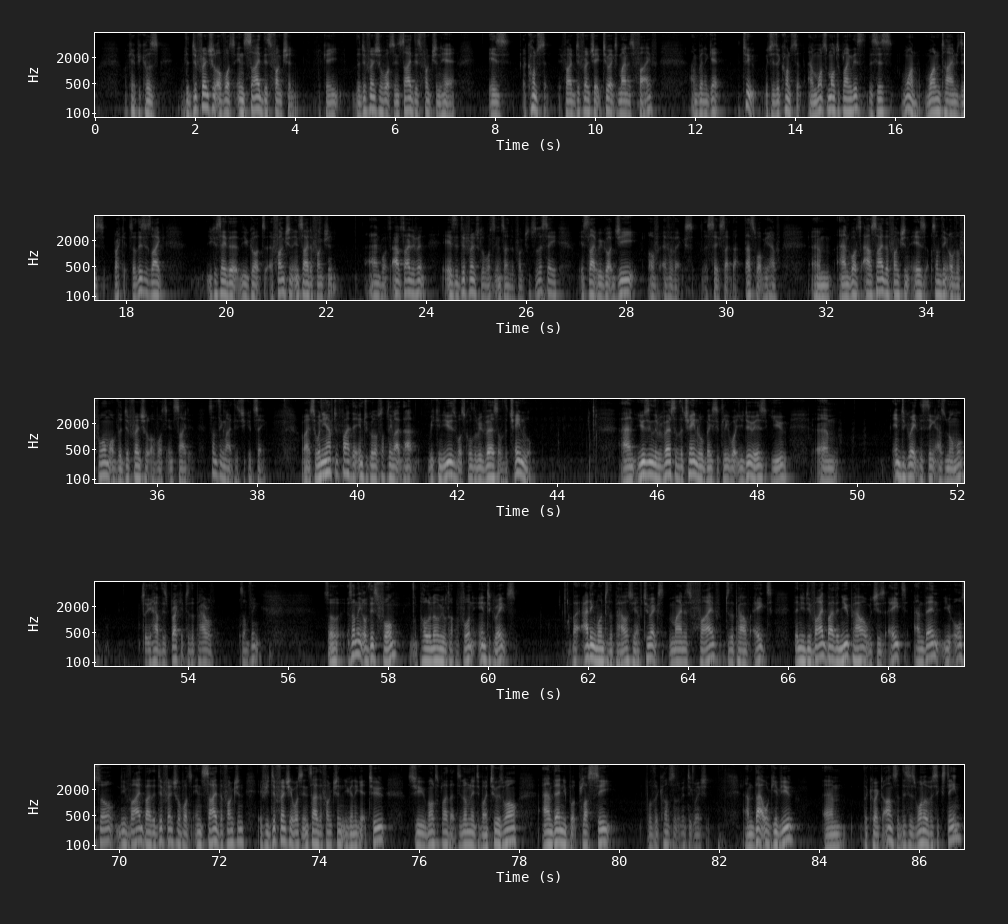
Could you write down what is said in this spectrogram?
Okay, because the differential of what's inside this function, okay, the differential of what's inside this function here is a constant. If I differentiate 2x minus 5, I'm going to get 2, which is a constant. And what's multiplying this? This is 1. 1 times this bracket. So this is like, you can say that you've got a function inside a function, and what's outside of it is the differential of what's inside the function. So let's say it's like we've got g of f of x. Let's say it's like that. That's what we have. Um, and what's outside the function is something of the form of the differential of what's inside it. Something like this, you could say. Right, so when you have to find the integral of something like that, we can use what's called the reverse of the chain rule. And using the reverse of the chain rule, basically, what you do is you um, integrate this thing as normal. So you have this bracket to the power of something. So something of this form, a polynomial type of form, integrates by adding 1 to the power. So you have 2x minus 5 to the power of 8 then you divide by the new power, which is 8. And then you also divide by the differential of what's inside the function. If you differentiate what's inside the function, you're going to get 2. So you multiply that denominator by 2 as well. And then you put plus c for the constant of integration. And that will give you um, the correct answer. This is 1 over 16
